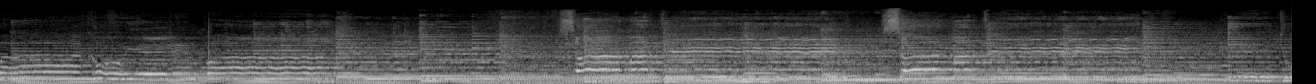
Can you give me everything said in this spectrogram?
trabajo y en paz. San Martín, San Martín que tu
